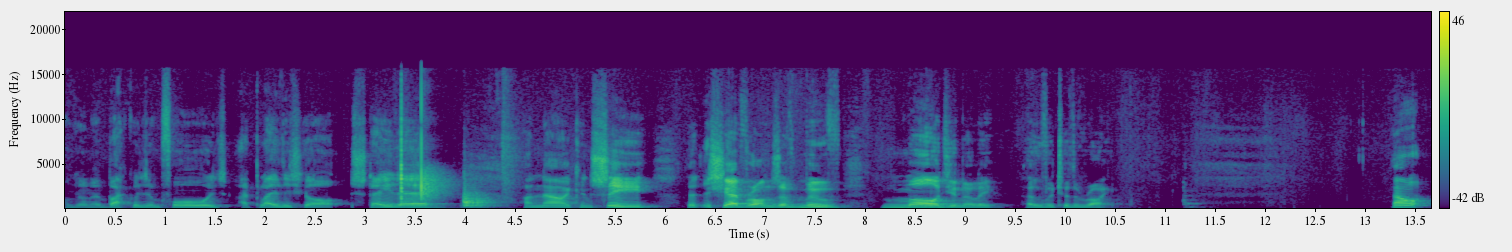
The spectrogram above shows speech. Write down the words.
I'm going backwards and forwards, I play the shot, stay there, and now I can see that the chevrons have moved marginally over to the right. Now,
